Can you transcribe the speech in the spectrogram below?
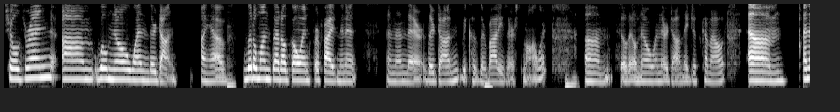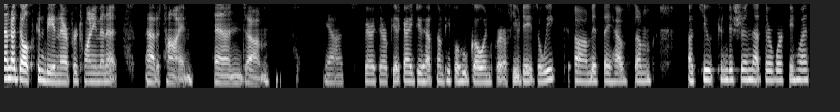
children um, will know when they're done. I have little ones that'll go in for five minutes and then they're they're done because their bodies are smaller Mhm. um, so they'll know when they're done they just come out. Um, and then adults can be in there for 20 minutes at a time and um, it's yeah it's very therapeutic. I do have some people who go in for a few days a week um, if they have some acute condition that they're working with.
